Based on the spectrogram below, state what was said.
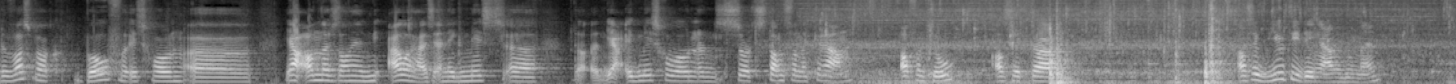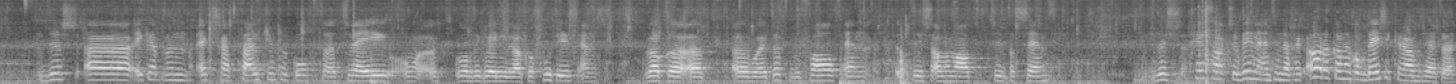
de wasbak boven is gewoon ja, anders dan in het oude huis. En ik mis ja, ik mis gewoon een soort stand van de kraan af en toe. Als ik, uh, als ik beauty dingen aan het doen ben. Dus uh, ik heb een extra tuitje gekocht, twee, want ik weet niet welke goed is en welke, hoe heet dat, bevalt. En het is allemaal 20 cent. Dus gisteren had ik ze binnen en toen dacht ik, oh, dat kan ik op deze kraan zetten.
